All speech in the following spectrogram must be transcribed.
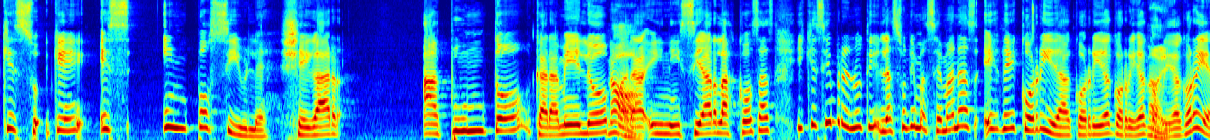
que, su- que es imposible llegar a punto caramelo No. para iniciar las cosas y que siempre en las últimas semanas es de corrida, corrida, corrida, No, y- corrida, corrida.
